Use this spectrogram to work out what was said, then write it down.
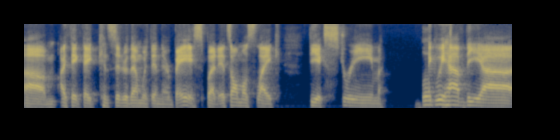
um i think they consider them within their base but it's almost like the extreme like we have the uh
